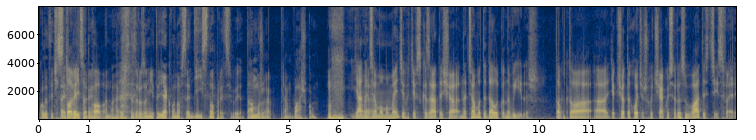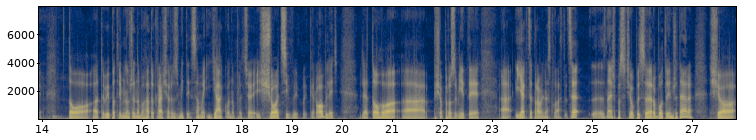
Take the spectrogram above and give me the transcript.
коли ти читаєш 100%. пейпери, намагаєшся зрозуміти, як воно все дійсно працює, там уже прям важко. Я але... на цьому моменті хотів сказати, що на цьому ти далеко не виїдеш. Тобто, е, якщо ти хочеш хоч якось розвиватися в цій сфері, то е, тобі потрібно вже набагато краще розуміти саме, як воно працює і що ці виклики роблять для того, е, щоб розуміти, як це правильно скласти. Це, знаєш, по суті, описує роботу інженера, що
